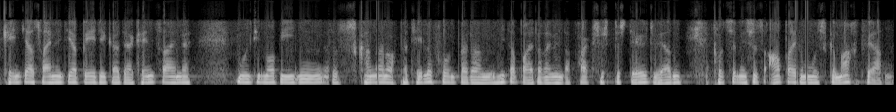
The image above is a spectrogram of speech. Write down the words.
kennt ja seine Diabetiker, der kennt seine Multimorbiden. Das kann dann auch per Telefon bei der Mitarbeiterin in der Praxis bestellt werden. Trotzdem ist es Arbeit und muss gemacht werden.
